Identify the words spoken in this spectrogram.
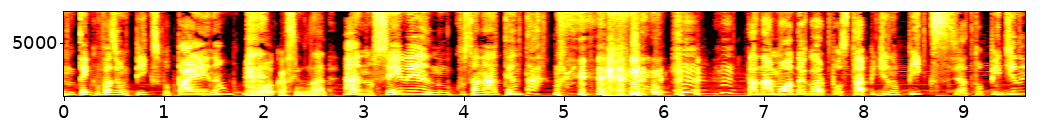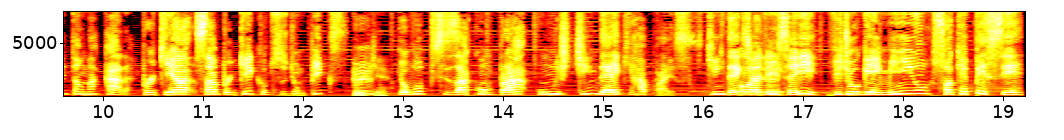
Não tem como fazer um Pix pro pai aí, não? Tô louco, assim do nada? Ah, não sei, né? Não custa nada tentar. tá na moda agora postar pedindo Pix. Já tô pedindo então na cara. Porque, a- sabe por quê que eu preciso de um Pix? Por quê? Que eu vou precisar comprar um Steam Deck, rapaz. Steam Deck, já Olha viu aí. isso aí? Videogameinho, só que é PC.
